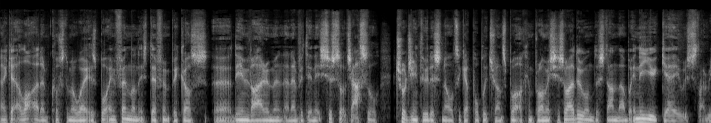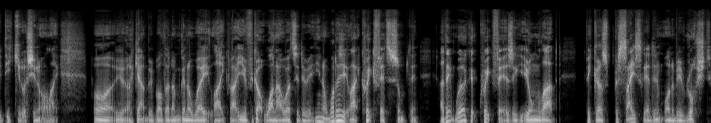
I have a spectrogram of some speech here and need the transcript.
I get a lot of them customer waiters, but in Finland it's different because uh, the environment and everything. It's just such hassle trudging through the snow to get public transport. I can promise you. So I do understand that. But in the UK, it was like ridiculous. You know, like oh, I can't be bothered. I'm going to wait like that. You've got one hour to do it. You know, what is it like Kwik Fit or something? I didn't work at Kwik Fit as a young lad because precisely I didn't want to be rushed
